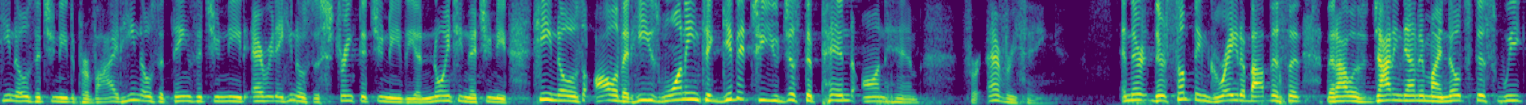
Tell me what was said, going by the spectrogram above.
He knows that you need to provide. He knows the things that you need every day. He knows the strength that you need, the anointing that you need. He knows all of it. He's wanting to give it to you. Just depend on Him for everything. And there, there's something great about this that, that I was jotting down in my notes this week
